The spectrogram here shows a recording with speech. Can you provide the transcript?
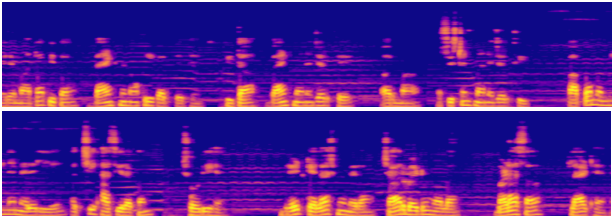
मेरे माता पिता बैंक में नौकरी करते थे। पिता बैंक मैनेजर थे और माँ असिस्टेंट मैनेजर थी। पापा मम्मी ने मेरे लिए अच्छी खासी रकम छोड़ी है। ग्रेट कैलाश में मेरा चार बेडरूम वाला बड़ा सा फ्लैट है।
